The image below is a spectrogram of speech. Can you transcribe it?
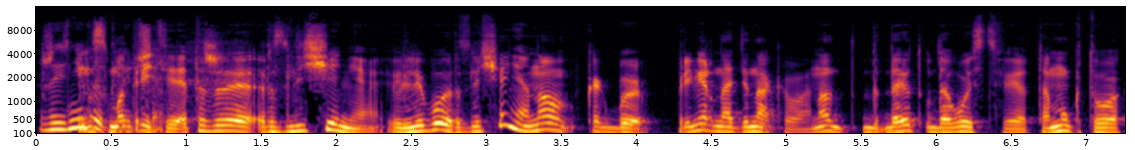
жизни ну, Смотрите, это же развлечение. Любое развлечение, оно как бы примерно одинаково. Оно дает удовольствие тому, кто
